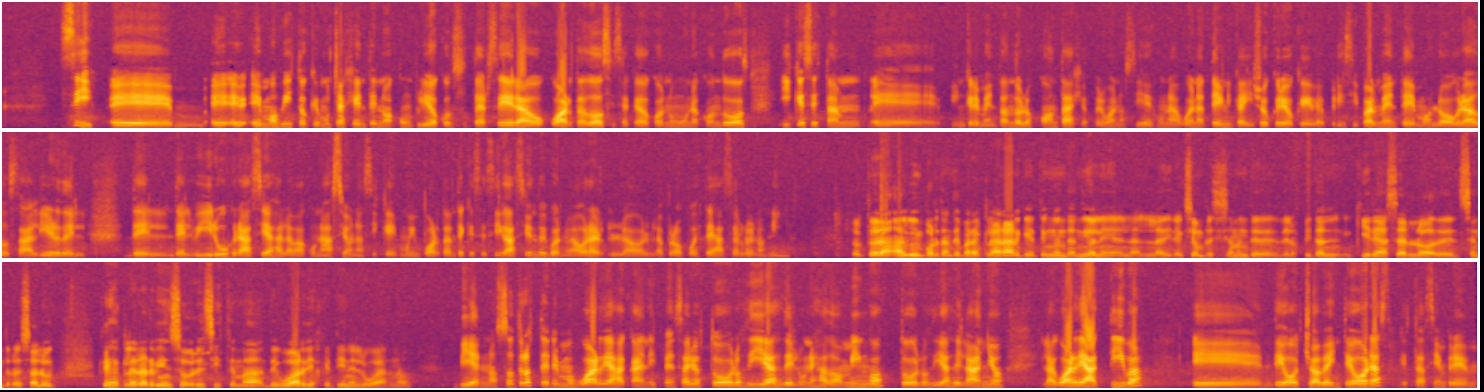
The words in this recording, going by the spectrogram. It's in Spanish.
Sí, eh, eh, eh, hemos visto que mucha gente no ha cumplido con su tercera o cuarta dosis, se ha quedado con una, con dos, y que se están incrementando los contagios. Pero bueno, sí, es una buena técnica y yo creo que principalmente hemos logrado salir del, del, virus gracias a la vacunación, así que es muy importante que se siga haciendo y bueno, ahora la propuesta es hacerlo en los niños. Doctora, algo importante para aclarar, que tengo entendido la, dirección precisamente del hospital quiere hacerlo del centro de salud, que es aclarar bien sobre el sistema de guardias que tiene el lugar, ¿no? Bien, nosotros tenemos guardias acá en dispensarios todos los días, de lunes a domingo, todos los días del año. La guardia activa, eh, de 8 a 20 horas, que está siempre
